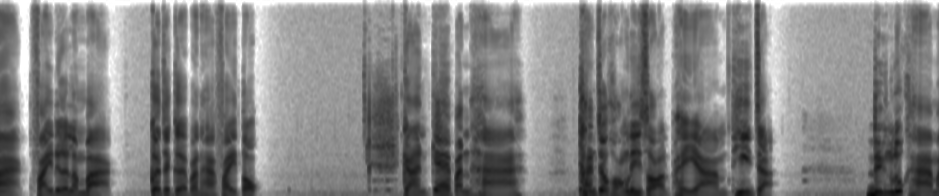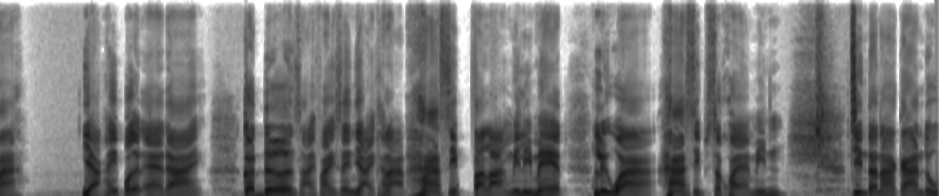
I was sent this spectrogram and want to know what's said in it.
มาก ๆ ไฟเดินลำบาก ก็จะเกิดปัญหาไฟตก การแก้ปัญหาท่านเจ้าของรีสอร์ทพยายามที่จะดึงลูกค้ามา อยากให้เปิดแอร์ได้ ก็เดินสายไฟเส้นใหญ่ขนาด 50 ตารางมิลลิเมตร หรือว่า 50 สแควร์มิล จินตนาการดู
